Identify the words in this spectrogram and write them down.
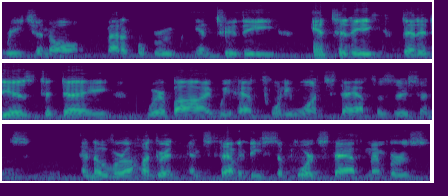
regional medical group into the entity that it is today whereby we have 21 staff physicians and over 170 support staff members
